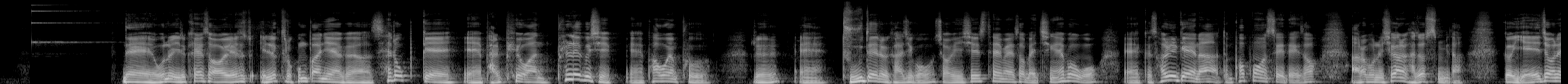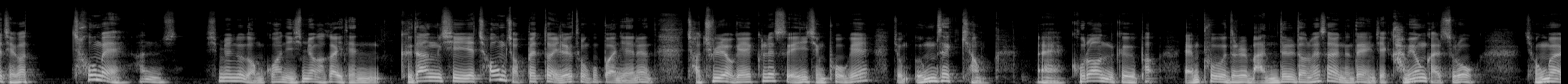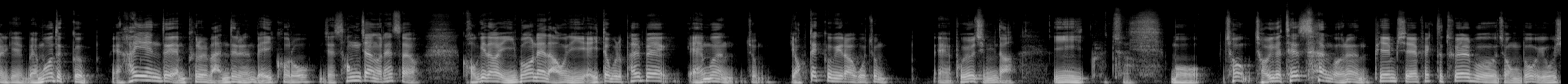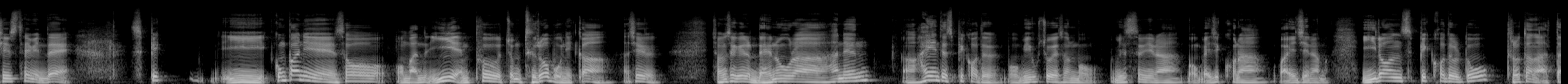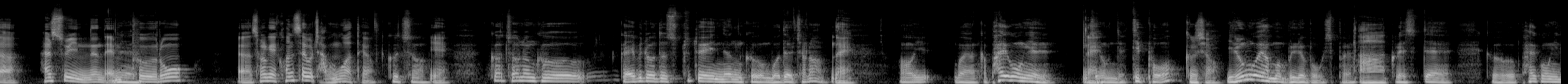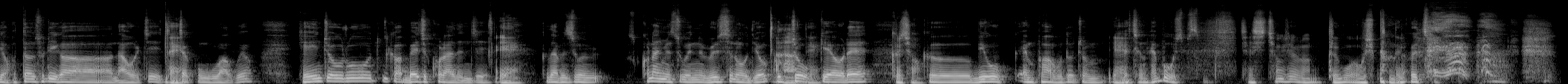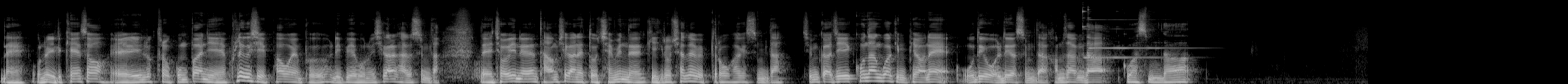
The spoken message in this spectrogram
네, 오늘 이렇게 해서 일렉트로 콤파니아가 새롭게 예, 발표한 플래그십 예, 파워앰프 를 예, 두 대를 가지고 저희 시스템에서 매칭해보고 예, 그 설계나 어떤 퍼포먼스에 대해서 알아보는 시간을 가졌습니다. 그 예전에 제가 처음에 한 10년도 넘고 한 20년 가까이 된 그 당시에 처음 접했던 일렉트론 콤파니에는 저출력의 클래스 A 증폭의 좀 음색형 예, 그런 그 파- 앰프들을 만들던 회사였는데 이제 가면 갈수록 정말 이게 메머드급 예, 하이엔드 앰프를 만드는 메이커로 이제 성장을 했어요. 거기다가 이번에 나온 이 AW800M은 좀 역대급이라고 좀 예, 보여집니다. 이 그렇죠. 뭐 처음 저희가 테스트한 거는 PMC 에펙트 12 정도 요 시스템인데 스픽 이 콤파니에서 어, 만든 이 앰프 좀 들어보니까 사실 전 세계를 내놓으라 하는 어, 하이엔드 스피커들 뭐 미국 쪽에서는 뭐 윌슨이나 뭐 매지코나 YG나 막 이런 스피커들도 들었다 놨다 할 수 있는 앰프로 어, 설계 컨셉을 잡은 것 같아요. 그렇죠. 예, 그러니까 저는 그, 그 에비로드 스튜디오에 있는 그 모델처럼 네, 어 이- 뭐야 그러니까 801 네. 지금 이제 디포 그렇죠. 이런 거에 한번 물려보고 싶어요. 아. 그랬을 때 그 801이 어떤 소리가 나올지 진짜 네. 궁금하고요. 개인적으로 그러니까 매지코라든지 예, 그다음에 지금 코나님이 쓰고 있는 윌슨 오디오 그쪽 네. 계열의 그렇죠. 그 미국 앰프하고도 좀 예. 매칭을 해보고 싶습니다. 제 시청실로 한번 들고 가고 싶은데요. 그렇죠. 네, 오늘 이렇게 해서 일렉트로 콤파니의 플래그십 파워 앰프 리뷰해보는 시간을 가졌습니다. 네, 저희는 다음 시간에 또 재밌는 기기로 찾아뵙도록 하겠습니다. 지금까지 코난과 김편의 오디오 월드였습니다. 감사합니다. 고맙습니다.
